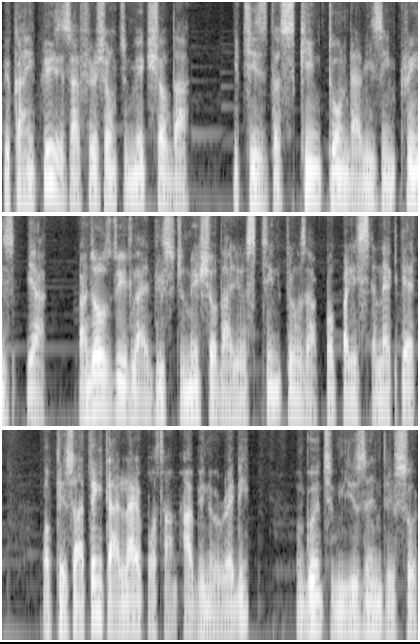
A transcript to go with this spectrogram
You can increase the saturation to make sure that it is the skin tone that is increased. Yeah, and just do it like this to make sure that your skin tones are properly selected. Okay, so I think I like what I'm having already. I'm going to be using this. So you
